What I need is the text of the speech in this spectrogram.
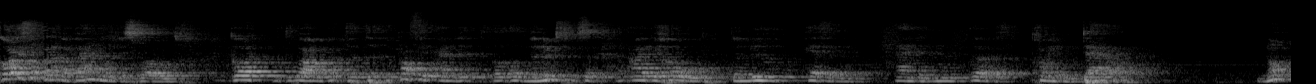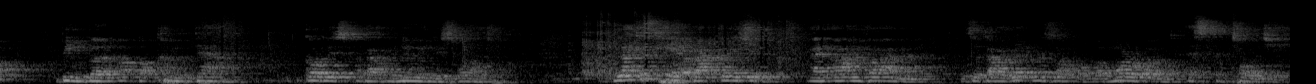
God is not going to abandon this world. God, um, the, the, the, prophet and the, uh, the New Testament said, and I behold the new heaven and the new earth coming down. Not being burnt up, but coming down. God is about renewing this world. Lack of care about creation and our environment is a direct result of a moribund eschatology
